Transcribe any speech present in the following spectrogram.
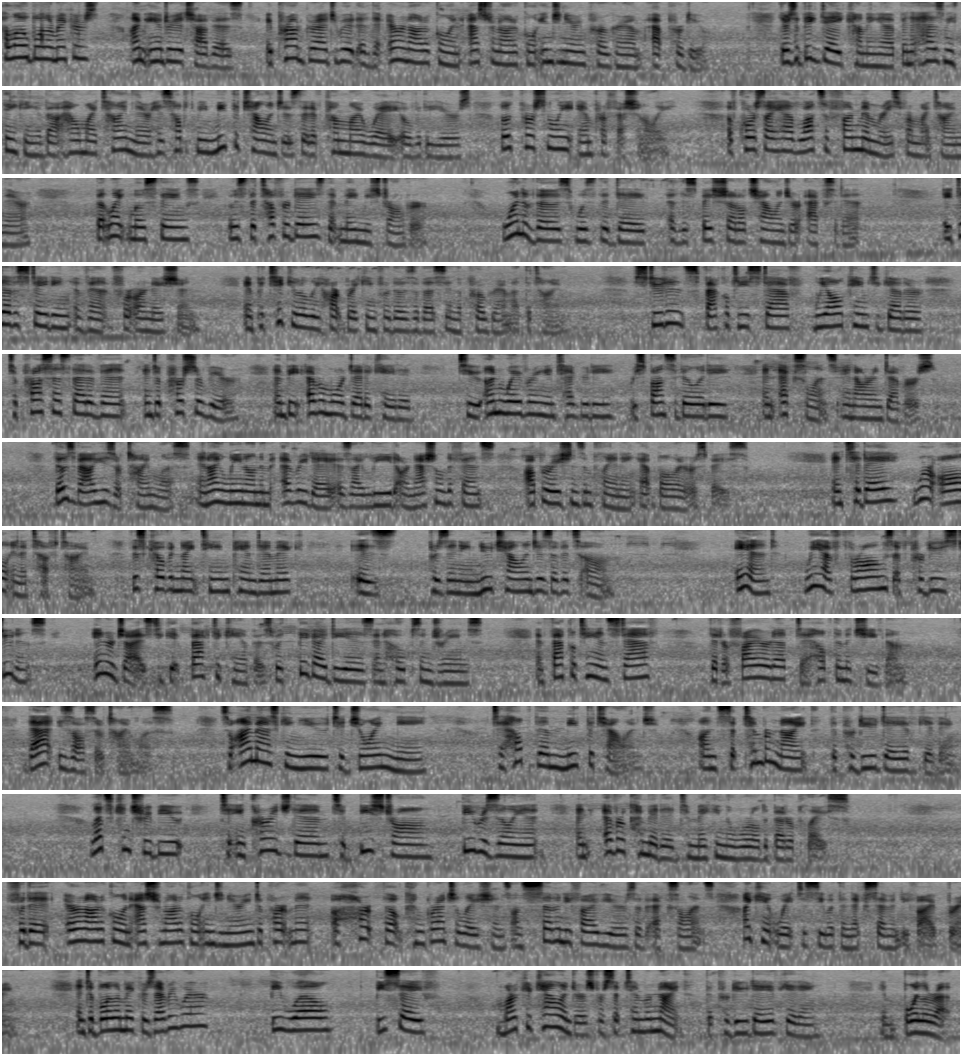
Hello Boilermakers, I'm Andrea Chavez, a proud graduate of the Aeronautical and Astronautical Engineering program at Purdue. There's a big day coming up and it has me thinking about how my time there has helped me meet the challenges that have come my way over the years, both personally and professionally. Of course I have lots of fun memories from my time there, but like most things, it was the tougher days that made me stronger. One of those was the day of the Space Shuttle Challenger accident, a devastating event for our nation, and particularly heartbreaking for those of us in the program at the time. Students, faculty, staff, we all came together to process that event and to persevere and be ever more dedicated to unwavering integrity, responsibility, and excellence in our endeavors. Those values are timeless, and I lean on them every day as I lead our national defense operations and planning at Ball Aerospace. And today, we're all in a tough time. This COVID-19 pandemic is presenting new challenges of its own. And we have throngs of Purdue students energized to get back to campus with big ideas and hopes and dreams, and faculty and staff that are fired up to help them achieve them that is also timeless. So I'm asking you to join me to help them meet the challenge on September 9th, the Purdue Day of Giving. Let's contribute to encourage them to be strong, be resilient, and ever committed to making the world a better place. For the Aeronautical and Astronautical Engineering Department, a heartfelt congratulations on 75 years of excellence. I can't wait to see what the next 75 bring. And to Boilermakers everywhere, be well, be safe, mark your calendars for September 9th, the Purdue Day of Giving, and boiler up.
